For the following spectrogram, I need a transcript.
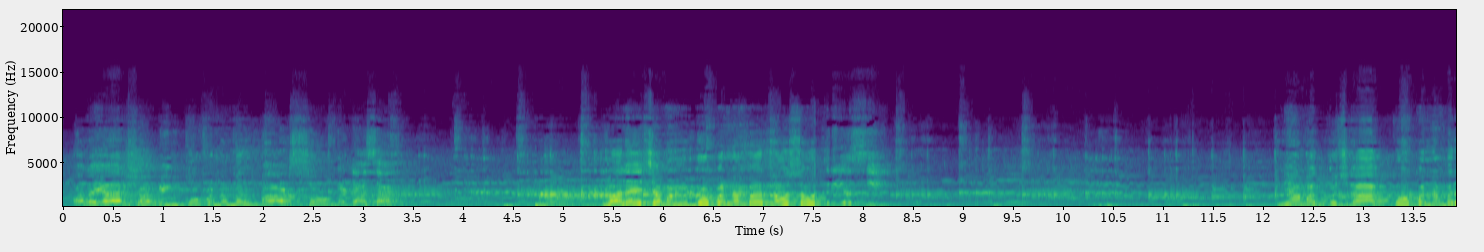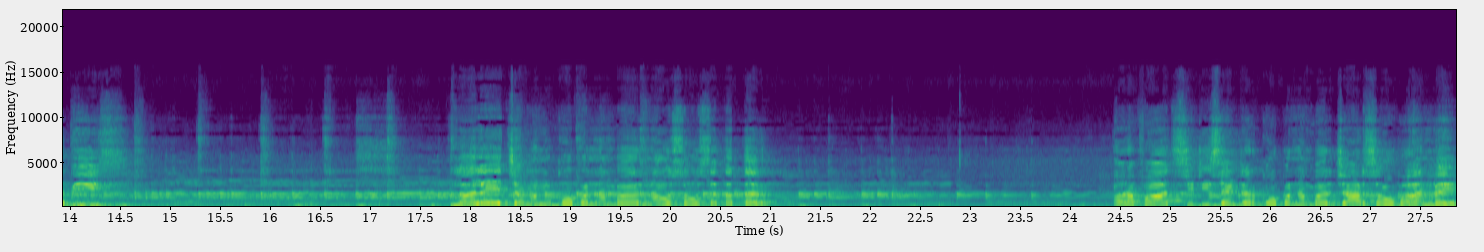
الیار شاپنګ کوپن نمبر 868 لاله چمن کوپن نمبر 983 نعمت کچلا کوپن نمبر 20 لاله چمن کوپن نمبر 977 عرفات سٹی سینٹر کوپن نمبر چار سو بہانوے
